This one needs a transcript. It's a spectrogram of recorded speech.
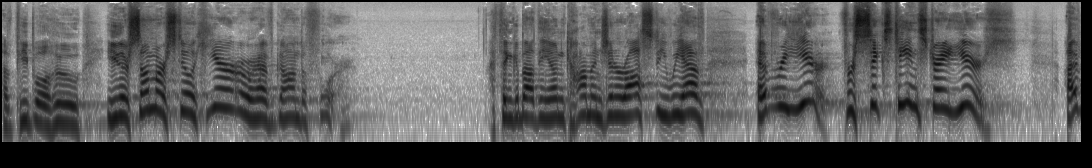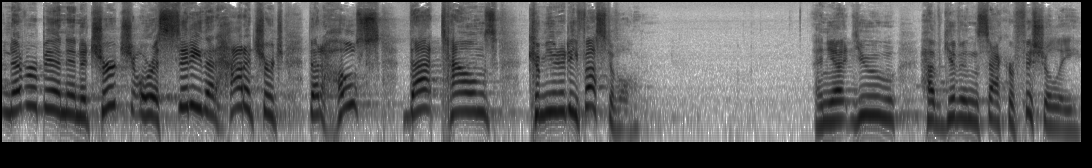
of people who either some are still here or have gone before. I think about the uncommon generosity we have every year for 16 straight years. I've never been in a church or a city that had a church that hosts that town's community festival. And yet you have given sacrificially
